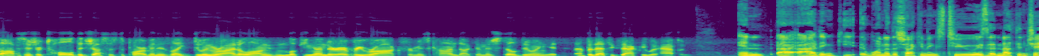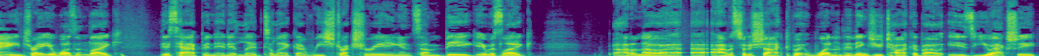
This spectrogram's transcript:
officers are told the Justice Department is like doing ride-alongs and looking under every rock for misconduct, and they're still doing it. But that's exactly what happened. And I, I think one of the shocking things too is that nothing changed. Right? It wasn't like this happened and it led to like a restructuring and some big. It was like I don't know. I, I was sort of shocked. But one of the things you talk about is you actually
